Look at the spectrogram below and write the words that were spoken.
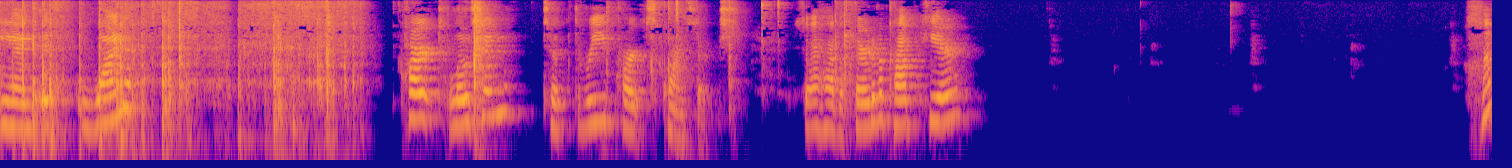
And it's one part lotion to three parts cornstarch. So I have a third of a cup here. Huh.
